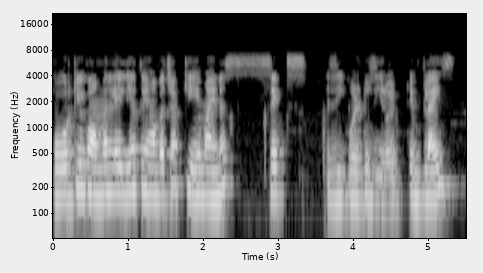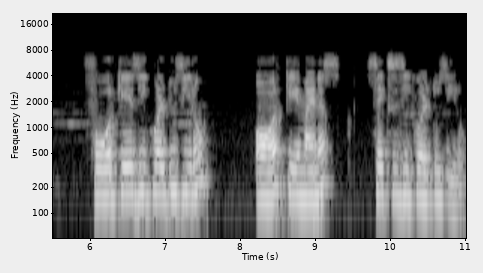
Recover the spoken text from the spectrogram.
four K common ले लिया तो यहाँ बचा K minus six is equal to zero it implies four K is equal to zero और K minus six is equal to zero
